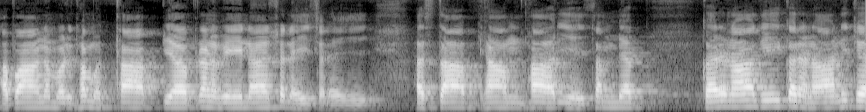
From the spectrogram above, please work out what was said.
अपान मूर्धमुत्थाप्य प्रणवेन शनै शनै हस्ताभ्याम धार्ये सम्यक कर्णाधिकरणानि च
